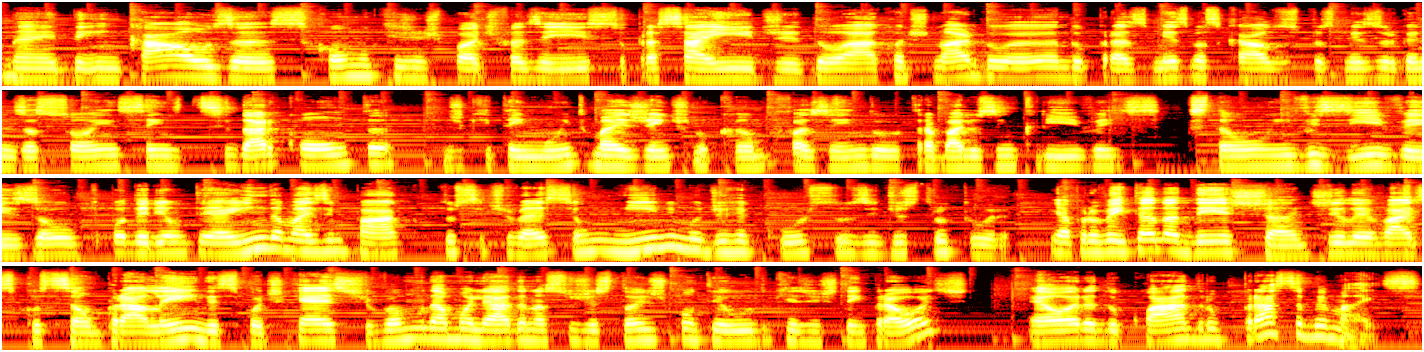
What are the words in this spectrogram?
né, em causas, como que a gente pode fazer isso para sair de doar, continuar doando para as mesmas causas, para as mesmas organizações, sem se dar conta de que tem muito mais gente no campo fazendo trabalhos incríveis, que estão invisíveis ou que poderiam ter ainda mais impacto se tivesse um mínimo de recursos e de estrutura. E aproveitando a deixa de levar a discussão para além desse podcast, vamos dar uma olhada nas sugestões de conteúdo que a gente tem para hoje? É hora do quadro Para Saber Mais.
